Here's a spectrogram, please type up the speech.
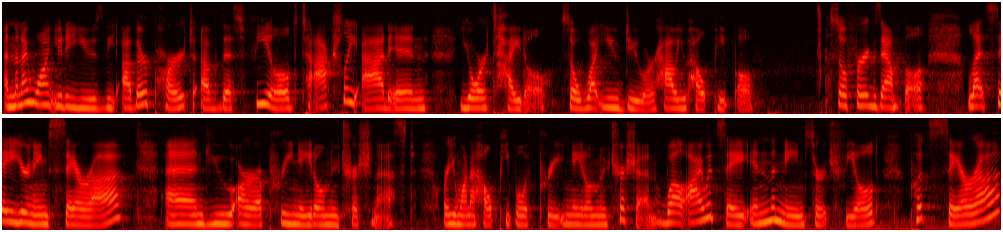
and then I want you to use the other part of this field to actually add in your title. So, what you do or how you help people. So, for example, let's say your name's Sarah and you are a prenatal nutritionist or you want to help people with prenatal nutrition. Well, I would say in the name search field, put Sarah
